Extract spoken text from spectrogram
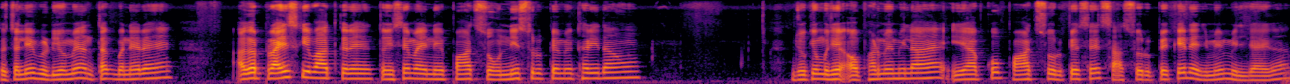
तो चलिए वीडियो में अंत तक बने रहें। अगर प्राइस की बात करें तो इसे मैंने पाँच सौ उन्नीस रुपये में ख़रीदा हूँ, जो कि मुझे ऑफ़र में मिला है। ये आपको पाँच सौ रुपये से सात सौ रुपये के रेंज में मिल जाएगा।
